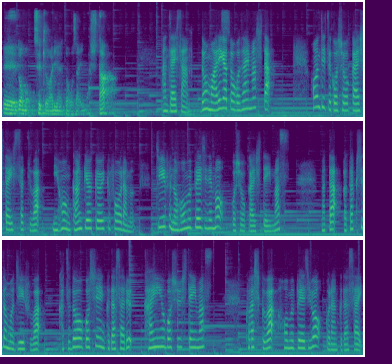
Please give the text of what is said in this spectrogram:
えー、どうも説教ありがとうございました。安西さんどうもありがとうございました。本日ご紹介した一冊は日本環境教育フォーラムチーフのホームページでもご紹介しています。また私どもジーフは活動をご支援くださる会員を募集しています。詳しくはホームページをご覧ください。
